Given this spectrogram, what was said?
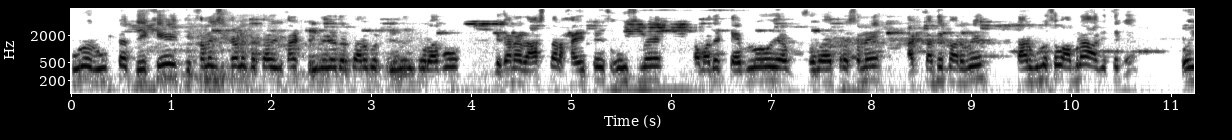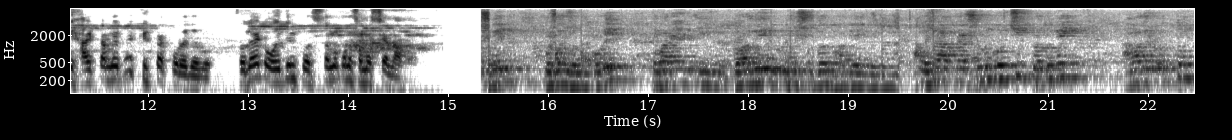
পুরো রুটটা দেখে যেখানে যেখানে দরকার যেখানে ট্রিমের দরকার হবে ট্রিমিং করাবো। যেখানে রাস্তার হাইটেজ ওই সময় আমাদের ট্যাবলো শোভাযাত্রার সময় আটকাতে পারবে। তারগুলো সব আমরা আগে থেকে ওই হাইটটা মেপে ঠিকঠাক করে দেবো। সো দ্যাট ওই দিন প্রশাসনের কোনো সমস্যা না হয়। প্রশংসা করে এবারের এই গর্বের উপরে সুন্দরভাবে আলোচনা আমরা শুরু করছি। প্রথমেই আমাদের অত্যন্ত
